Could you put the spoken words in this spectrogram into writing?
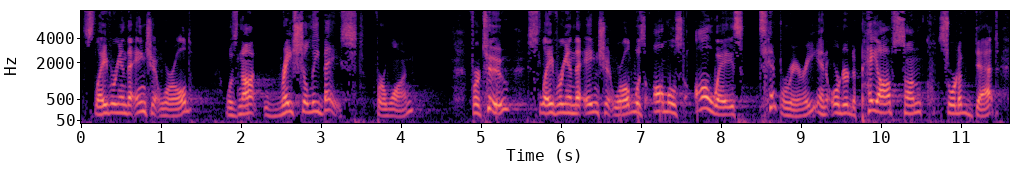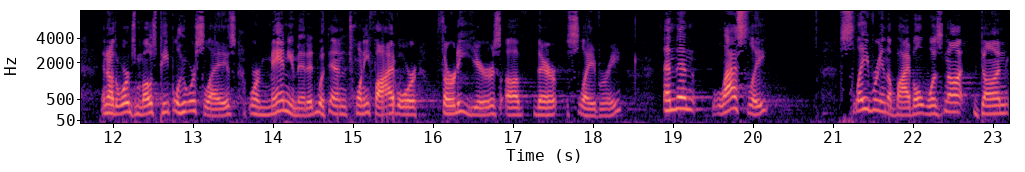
Slavery in the ancient world was not racially based, for one. For two, slavery in the ancient world was almost always temporary in order to pay off some sort of debt. In other words, most people who were slaves were manumitted within 25 or 30 years of their slavery. And then, lastly, slavery in the Bible was not done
